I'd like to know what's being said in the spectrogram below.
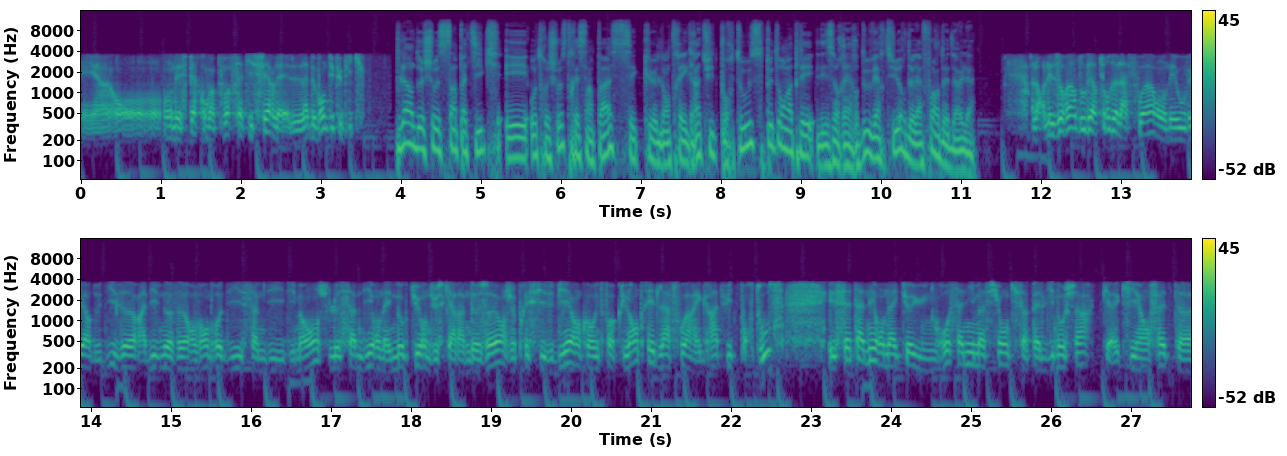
et, on, espère qu'on va pouvoir satisfaire la, la demande du public plein de choses sympathiques et autre chose très sympa, c'est que l'entrée est gratuite pour tous. Peut-on rappeler les horaires d'ouverture de la foire de Dole? D'ouverture de la foire, on est ouvert de 10h à 19h vendredi, samedi, dimanche. Le samedi, on a une nocturne jusqu'à 22h. Je précise bien encore une fois que l'entrée de la foire est gratuite pour tous. Et cette année, on accueille une grosse animation qui s'appelle Dino Shark, qui est en fait euh,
